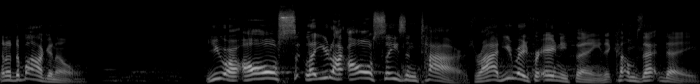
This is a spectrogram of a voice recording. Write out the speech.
and a toboggan on. You are all like you're like all season tires, right? You're ready for anything that comes that day.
